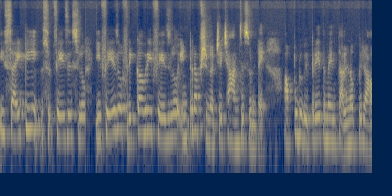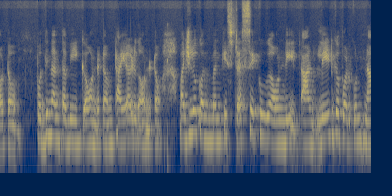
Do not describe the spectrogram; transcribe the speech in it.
ఈ సైకిల్ ఫేజెస్లో ఈ ఫేజ్ ఆఫ్ రికవరీ ఫేజ్లో ఇంటరప్షన్ వచ్చే ఛాన్సెస్ ఉంటాయి. అప్పుడు విపరీతమైన తలనొప్పి రావటం పొద్దునంత వీక్గా ఉండటం టయర్డ్గా ఉండటం మధ్యలో కొంతమందికి స్ట్రెస్ ఎక్కువగా ఉండి లేట్గా పడుకుంటున్నా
